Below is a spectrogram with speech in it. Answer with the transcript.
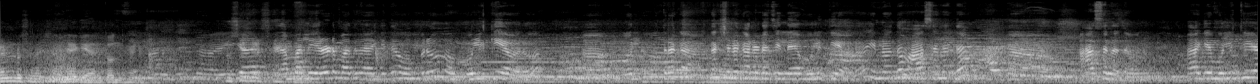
ಗಂಡು ಸೆಲೆಕ್ಷನ್ ಹೇಗೆ ಅಂತ ಒಂದು ಹೇಳಿ. ಈಗ ನಮ್ಮಲ್ಲಿ ಎರಡು ಮದುವೆ ಆಗಿದೆ. ಒಬ್ಬರು ಮುಲ್ಕಿಯವರು ಉತ್ತರ ದಕ್ಷಿಣ ಕನ್ನಡ ಜಿಲ್ಲೆಯ ಮುಲ್ಕಿಯವರು ಇನ್ನೊಂದು ಹಾಸನದ ಹಾಸನದವರು. ಹಾಗೆ ಮುಲ್ಕಿಯ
